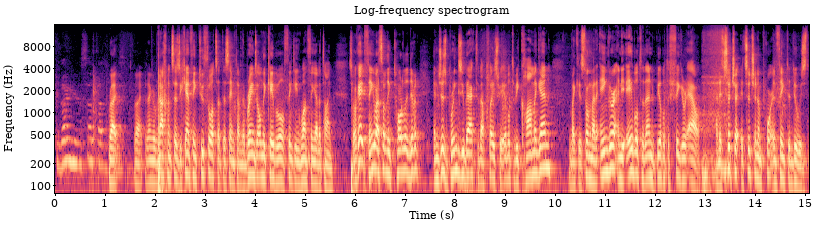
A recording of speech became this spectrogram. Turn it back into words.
you're going to yourself Right, right. I think Nachman says you can't think two thoughts at the same time. The brain's only capable of thinking one thing at a time. So, okay, think about something totally different, and it just brings you back to that place where you're able to be calm again. Like he's talking about anger, and you're able to then be able to figure it out. And it's such a it's such an important thing to do. Is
